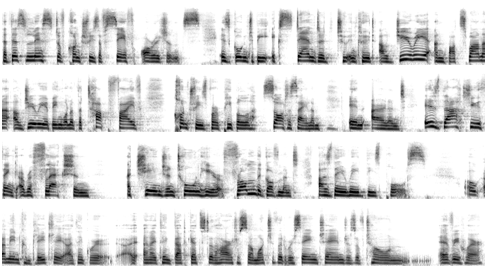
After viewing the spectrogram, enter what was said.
that this list of countries of safe origins is going to be extended to include Algeria and Botswana, Algeria being one of the top five countries where people sought asylum in Ireland. Is that, do you think, a reflection, a change in tone here from the government as they read these polls? Oh, I mean, completely. I think we're, and I think that gets to the heart of so much of it. We're seeing changes of tone everywhere.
